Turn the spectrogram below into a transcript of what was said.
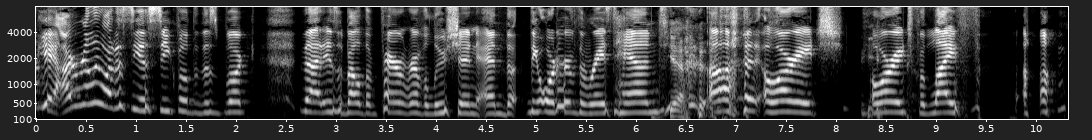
Okay, I really want to see a sequel to this book that is about the parent revolution and the, the order of the raised hand. yeah. Uh, ORH, ORH for life. Um,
